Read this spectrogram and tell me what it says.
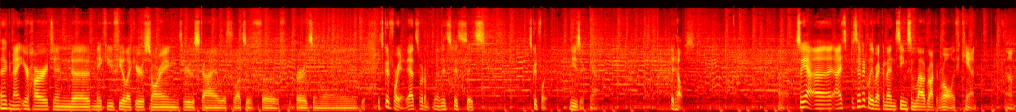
ignite your heart and uh, make you feel like you're soaring through the sky with lots of uh, birds, and it's good for you. That's what I'm. It's it's it's it's good for you. Music, yeah, it helps. So yeah, uh, I specifically recommend seeing some loud rock and roll if you can. Um,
